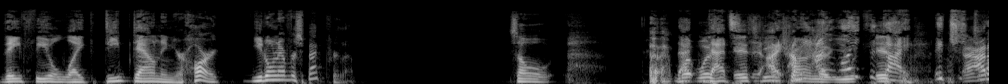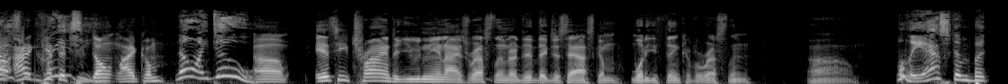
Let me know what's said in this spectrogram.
they feel like deep down in your heart you don't have respect for them so that, was- that's is he I, I, trying mean, I to- you- like the is- guy it just I don't. I get that you don't like him. no i do Um, is he trying to unionize wrestling, or did they just ask him, "What do you think of a wrestling?" Um, Well, they asked him, but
